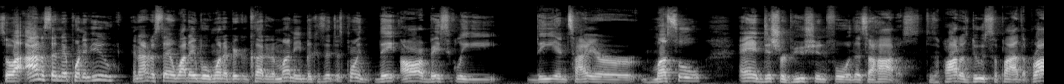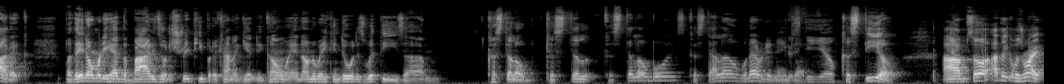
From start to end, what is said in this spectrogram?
so I understand their point of view, and I understand why they would want a bigger cut of the money because at this point they are basically the entire muscle and distribution for the Tejadas. The Tejadas do supply the product, but they don't really have the bodies or the street people to kind of get it going. And the only way you can do it is with these um, Costello, Costello, Costello boys, Costello, whatever their names Castillo. are, Castillo. Um, so I think it was right,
